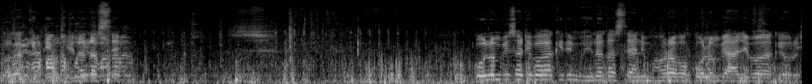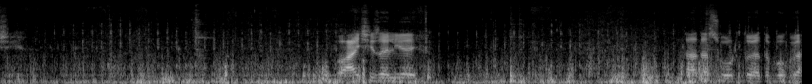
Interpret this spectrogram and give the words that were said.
बघा किती मेहनत असते. कोलंबीसाठी बघा किती मेहनत असते आणि महावरा बघा कोलंबी आली बघा केवढीशी आयशी झाली आहे दादा सोडतोय आता बघूया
